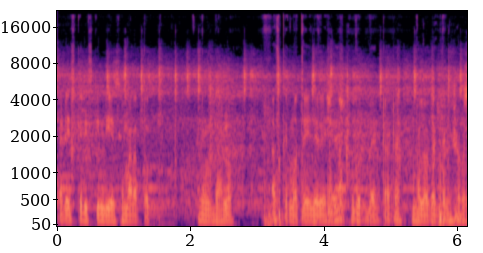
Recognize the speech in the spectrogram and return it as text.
একটা স্কের স্কিন দিয়েছে, মারাত্মক। ভালো। আজকের মতো এই জায়গায় শেষ। Good bye tata. ভালো থাকবেন সবাই।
